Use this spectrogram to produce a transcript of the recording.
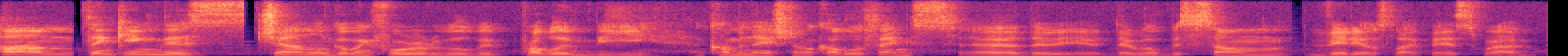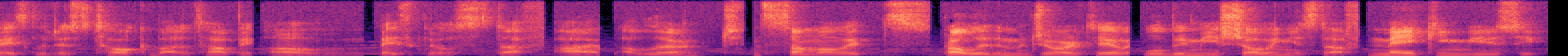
I'm thinking this channel going forward will be probably be a combination of a couple of things. Uh, there, there will be some videos like this where I basically just talk about a topic of basically stuff I've, I've learned. And some of it, probably the majority of it, will be me showing you stuff, making music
